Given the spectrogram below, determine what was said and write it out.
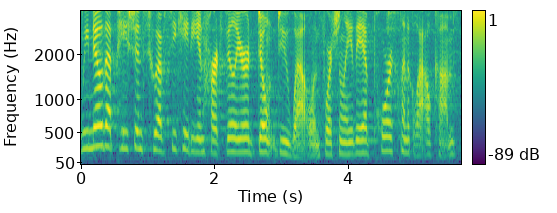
We know that patients who have CKD and heart failure don't do well, unfortunately. They have poor clinical outcomes.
